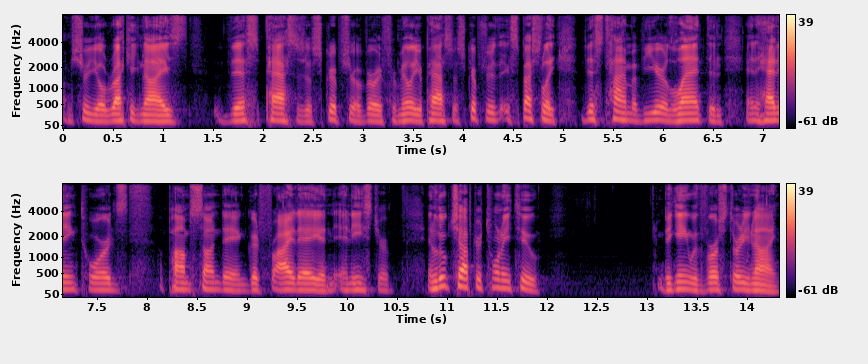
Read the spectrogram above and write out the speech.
I'm sure you'll recognize this passage of Scripture, a very familiar passage of Scripture, especially this time of year, Lent, and, and heading towards Palm Sunday and Good Friday and, and Easter. In Luke chapter 22, beginning with verse 39.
